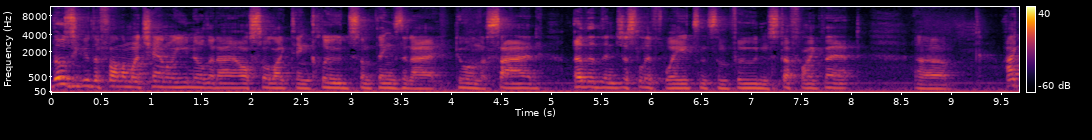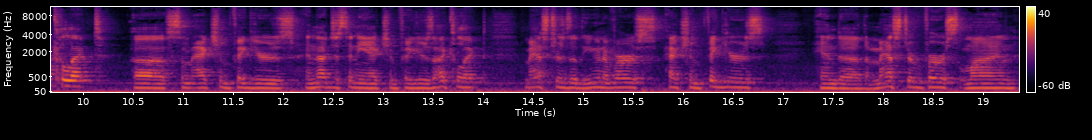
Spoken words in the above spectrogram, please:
those of you that follow my channel, you know that I also like to include some things that I do on the side, other than just lift weights and some food and stuff like that. Uh, I collect uh, some action figures, and not just any action figures. I collect Masters of the Universe action figures and uh, the Masterverse line,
